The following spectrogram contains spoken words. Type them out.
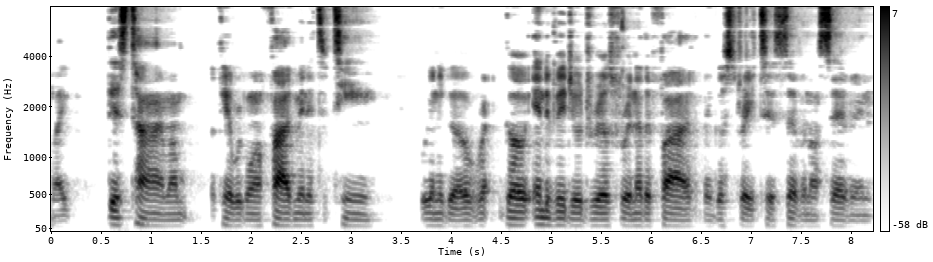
like this time. I'm okay. We're going five minutes of team we're gonna go go individual drills for another five, then go straight to seven on seven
